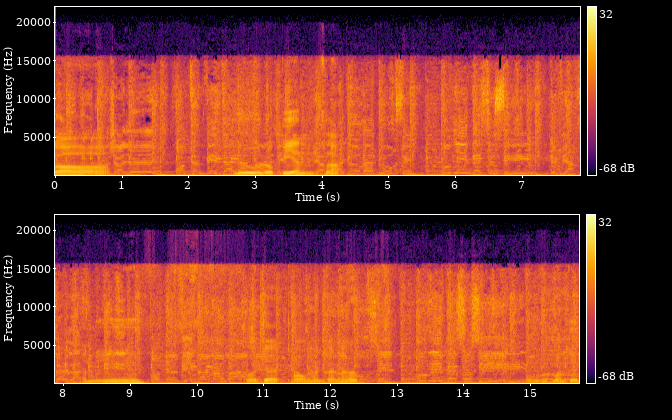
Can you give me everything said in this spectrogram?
ก็ยูโรเปียนคลับ อันนี้ ก็แจกทองเหมือนกันนะครับฟุตบอลแจก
